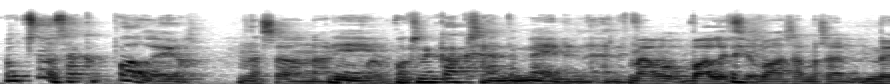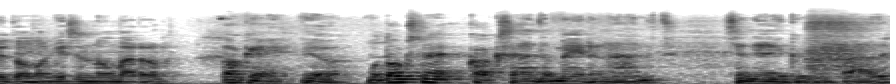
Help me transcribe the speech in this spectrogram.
Mutta se on aika paljon. No se on näin. Niin, onko ne kaksi ääntä meidän äänet? Mä valitsin vaan semmoisen mytologisen numeron. Okei, okay, joo. Mutta onko ne kaksi ääntä meidän äänet? Se 40 päälle.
